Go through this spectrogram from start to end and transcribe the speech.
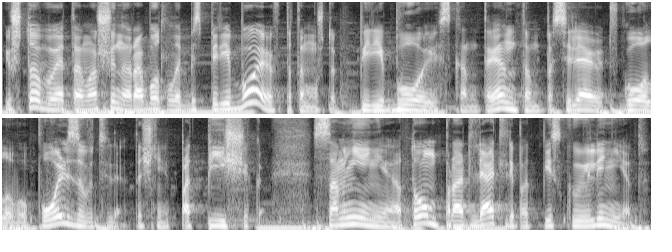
И чтобы эта машина работала без перебоев, потому что перебои с контентом поселяют в голову пользователя, точнее подписчика, сомнения о том, продлять ли подписку или нет.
